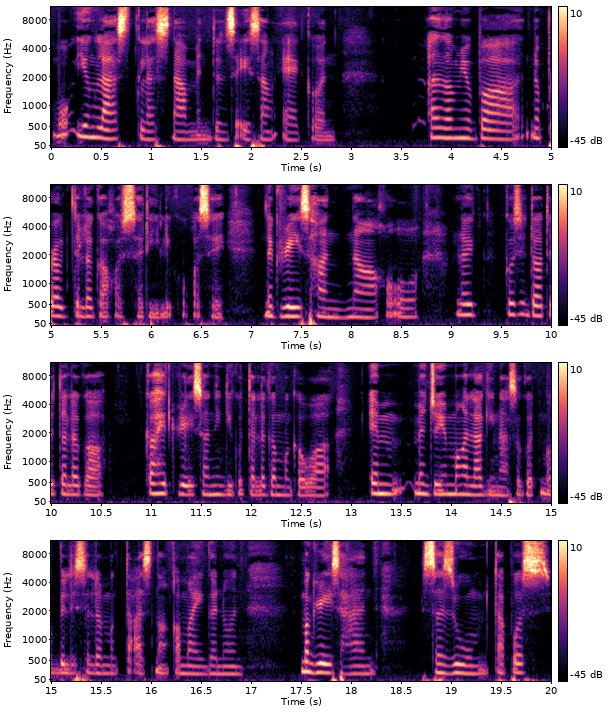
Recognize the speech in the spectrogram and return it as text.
mo, yung last class namin dun sa isang econ, alam nyo ba, na-proud talaga ako sa sarili ko kasi nag-raise hand na ako. Like, kasi dati talaga, kahit raise hand, hindi ko talaga magawa eh, medyo yung mga laging nasagot, mabilis sila magtaas ng kamay, ganun. Mag-raise hand sa Zoom. Tapos,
